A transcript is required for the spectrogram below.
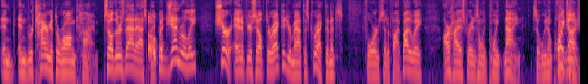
and and retiring at the wrong time so there's that aspect Okay. but generally sure and if you're self-directed your math is correct and it's four instead of five by the way our highest rate is only 0.9, so we don't nine. charge.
